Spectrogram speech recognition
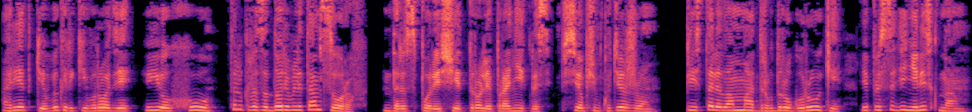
а редкие выкрики вроде «Юху» только разодоривали танцоров. Даже спорящие тролли прониклись всеобщим кутежом, перестали ломать друг другу руки и присоединились к нам.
